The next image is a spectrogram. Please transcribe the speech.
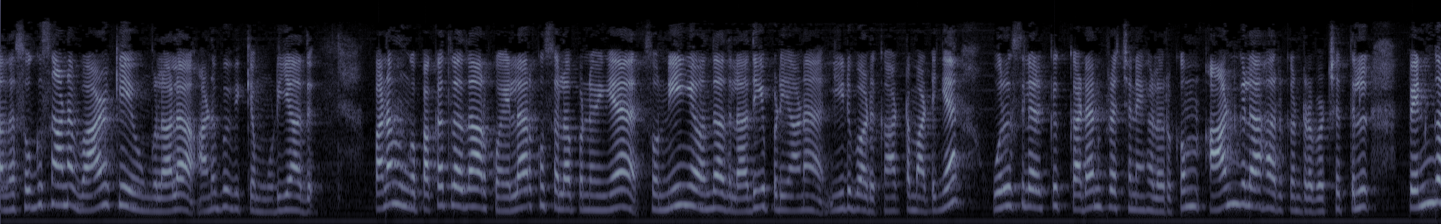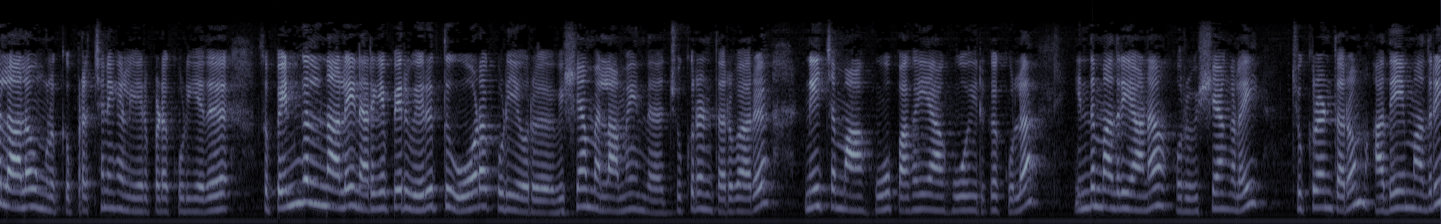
அந்த சொகுசான வாழ்க்கையை உங்களால் அனுபவிக்க முடியாது. பணம் உங்கள் பக்கத்தில் தான் இருக்கும். எல்லாருக்கும் செலவு பண்ணுவீங்க. ஸோ நீங்கள் வந்து அதில் அதிகப்படியான ஈடுபாடு காட்ட மாட்டீங்க. ஒரு சிலருக்கு கடன் பிரச்சனைகள் இருக்கும். ஆண்களாக இருக்கின்ற பட்சத்தில் பெண்களால் உங்களுக்கு பிரச்சனைகள் ஏற்படக்கூடியது. ஸோ பெண்கள்னாலே நிறைய பேர் வெறுத்து ஓடக்கூடிய ஒரு விஷயம் எல்லாமே இந்த சுக்கரன் தருவார். நீச்சமாகவோ பகையாகவோ இருக்கக்குள்ள இந்த மாதிரியான ஒரு விஷயங்களை சுக்கரன் தரும். அதே மாதிரி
